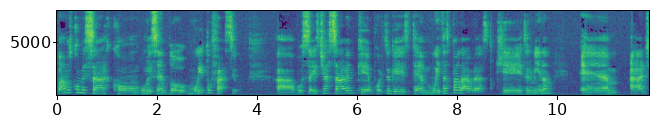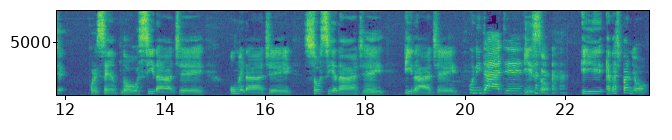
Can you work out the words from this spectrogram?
Vamos começar com um exemplo muito fácil. Ah, vocês já sabem que em português tem muitas palavras que terminam em age. Por exemplo, cidade, umidade, sociedade, idade. Unidade. Isso. E em espanhol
